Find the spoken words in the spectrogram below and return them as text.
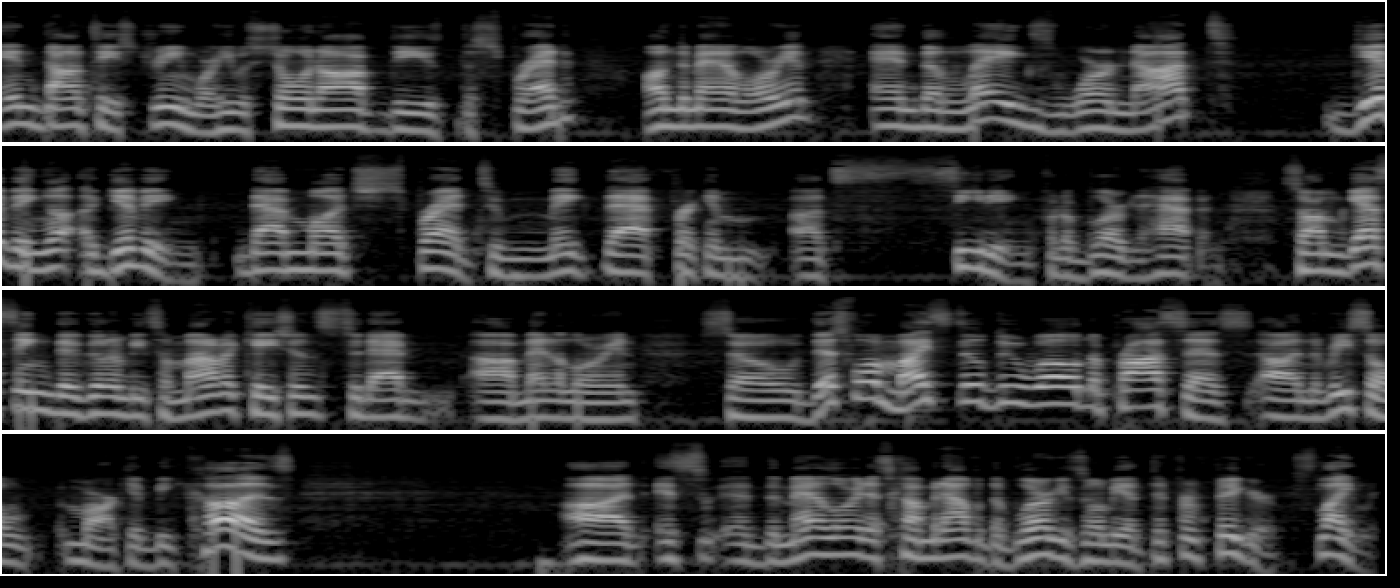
in Dante's stream where he was showing off these the spread on the Mandalorian and the legs were not giving uh, giving that much spread to make that freaking uh, seating for the blurrg to happen. So I'm guessing there's going to be some modifications to that uh, Mandalorian. So this one might still do well in the process uh, in the resale market because uh, it's uh, the Mandalorian that's coming out with the blurrg is going to be a different figure, slightly,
